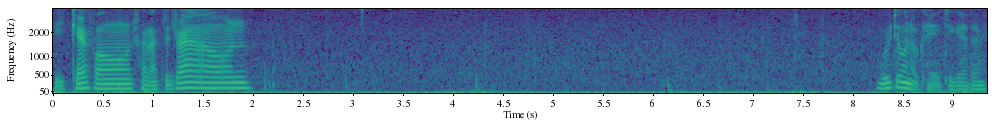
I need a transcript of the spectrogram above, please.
be careful. Try not to drown. we're doing okay together.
